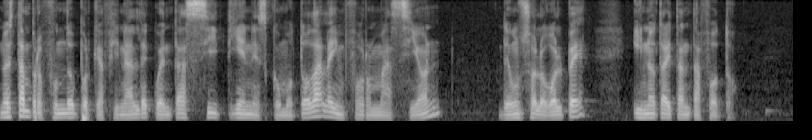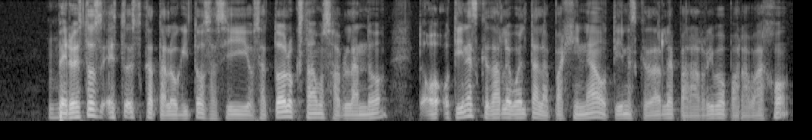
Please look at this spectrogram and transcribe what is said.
no es tan profundo porque a final de cuentas sí tienes como toda la información de un solo golpe y no trae tanta foto. Pero estos, estos cataloguitos así, o sea, todo lo que estábamos hablando, o, o tienes que darle vuelta a la página, o tienes que darle para arriba o para abajo,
